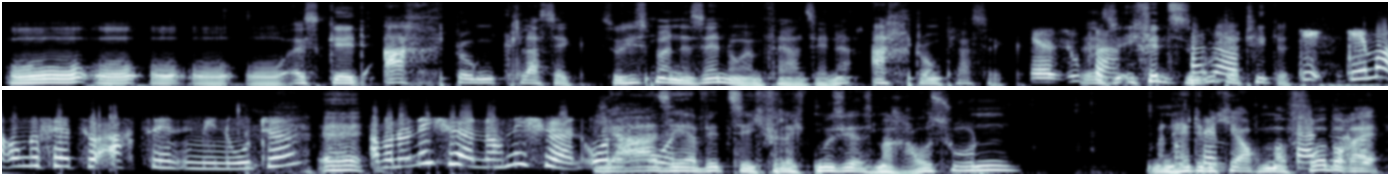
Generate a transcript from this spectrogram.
Oh, oh, oh, oh, oh. Es geht Achtung Klassik. So hieß mal eine Sendung im Fernsehen, ne? Achtung Klassik. Ja, super. Also ich finde es ein Pass guter Titel. Geh, geh mal ungefähr zur 18. Minute. Äh, aber noch nicht hören, noch nicht hören. Ja, Ton. sehr witzig. Vielleicht muss ich das mal raussuchen. Man hätte dann- mich ja auch mal dann- vorbereiten.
